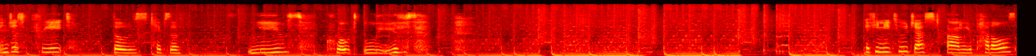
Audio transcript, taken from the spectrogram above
and just create those types of leaves, quote, leaves. if you need to adjust um, your petals,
